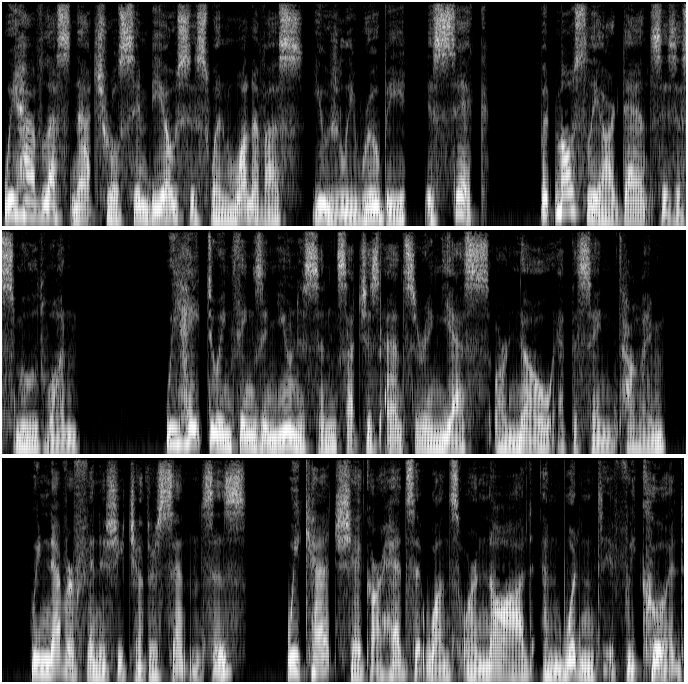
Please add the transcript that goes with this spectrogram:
We have less natural symbiosis when one of us, usually Ruby, is sick, but mostly our dance is a smooth one. We hate doing things in unison, such as answering yes or no at the same time. We never finish each other's sentences. We can't shake our heads at once or nod, and wouldn't if we could.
